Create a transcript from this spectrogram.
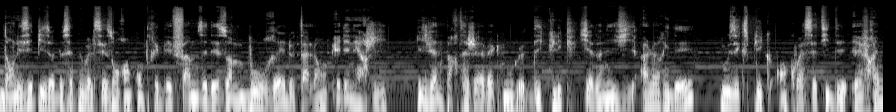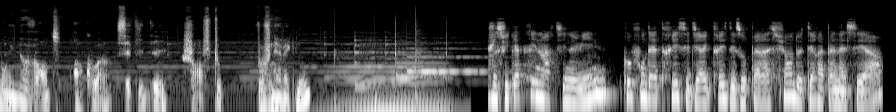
Dans les épisodes de cette nouvelle saison, rencontrez des femmes et des hommes bourrés de talent et d'énergie. Ils viennent partager avec nous le déclic qui a donné vie à leur idée, nous expliquent en quoi cette idée est vraiment innovante, en quoi cette idée change tout. Vous venez avec nous? Je suis Catherine Martineville, cofondatrice et directrice des opérations de Therapanacea,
